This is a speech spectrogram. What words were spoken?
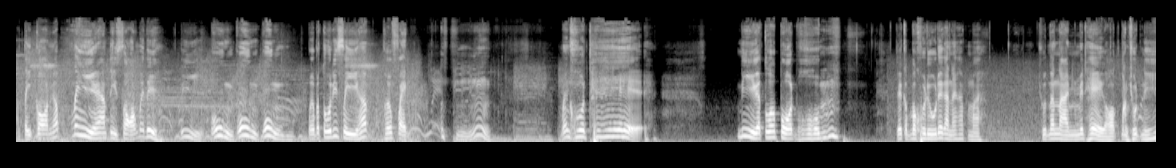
อันติก่อนครับนี่ไงอันติสองไปดิ นี่ปุ้งปุ้งปุ้งเปิดประตูที่สี่ครับเพอร์เฟกหืมแมันโคตรเท่นี่กับตัวโปรดผมเจอกับบาคูดูด้วยกันนะครับมา ชุดนั้นนายมันไม่เท่หรอกต้องชุดนี้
